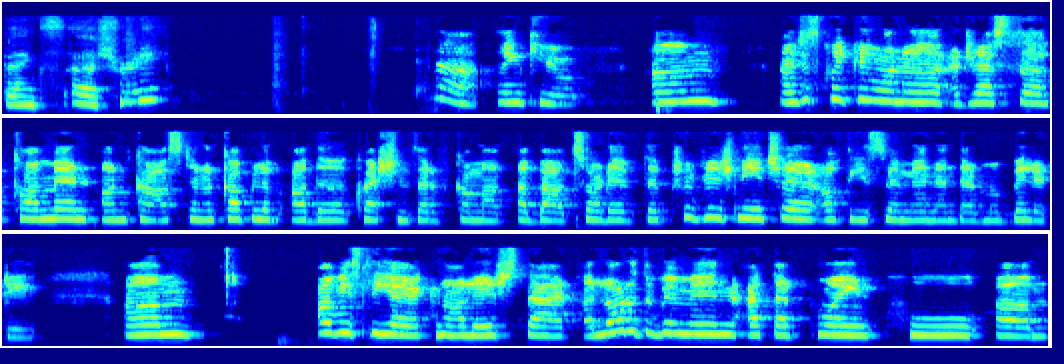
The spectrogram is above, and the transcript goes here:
Thanks. Uh, Shruti? Yeah, thank you. Um, I just quickly want to address the comment on caste and a couple of other questions that have come up about sort of the privileged nature of these women and their mobility. Um, obviously, I acknowledge that a lot of the women at that point who um,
